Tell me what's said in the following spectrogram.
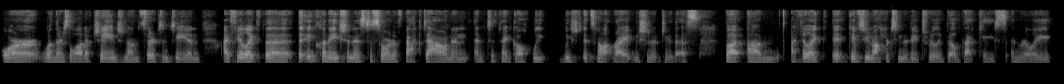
or when there's a lot of change and uncertainty. And I feel like the the inclination is to sort of back down and and to think, oh, we we it's not right, we shouldn't do this. But um, I feel like it gives you an opportunity to really build that case and really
